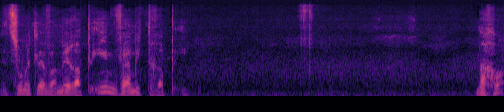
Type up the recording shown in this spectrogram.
לתשומת לב המרפאים והמתרפאים. נכון.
